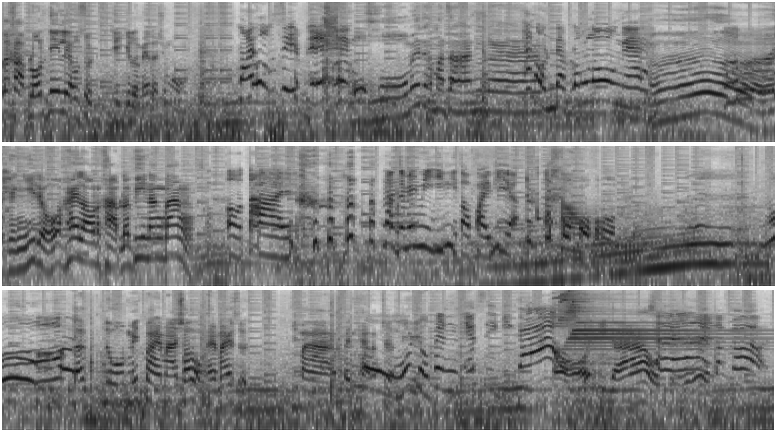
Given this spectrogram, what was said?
แล้วขับรถนี่เร็วสุดกี่กิโลเมตรต่อชั่วโมง ร้อยหกสิบเองโอ้โห ไม่ธรรมดานี่นะถนนแบบโล่งๆไง เออ อย่างนี้เดี๋ยวให้เราขับแล้วพี่นั่งบ้าง โอ้ตาย น่าจะไม่มี EP ต่อไปพี่อะโอ้โหโอ้ยแล้วดูมิดไมล์มาชอบของใครมากที่สุด ที่มาเป็นแขกรับเชิญโอ้โหพี่หนูเป็น FC กีก้าอ๋ออีกแล้วโอใช่เคแล้วก็โน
